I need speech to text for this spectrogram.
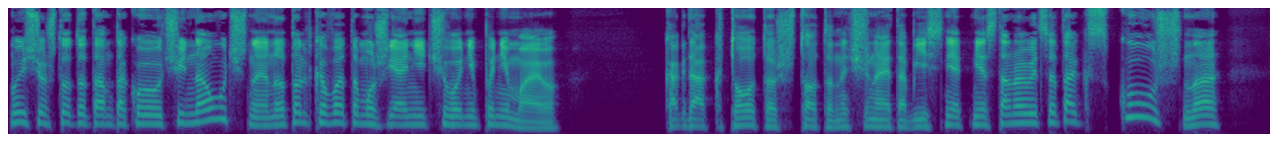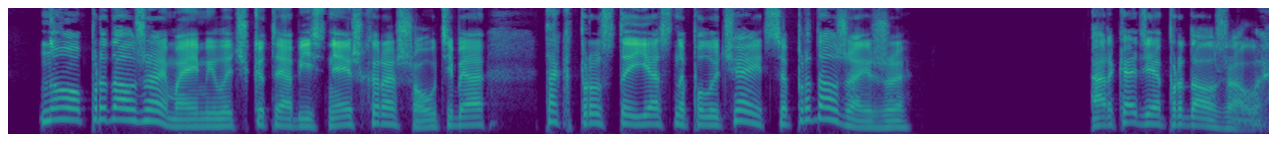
Ну, еще что-то там такое очень научное, но только в этом уж я ничего не понимаю. Когда кто-то что-то начинает объяснять, мне становится так скучно. Но продолжай, моя милочка, ты объясняешь хорошо, у тебя так просто и ясно получается, продолжай же». Аркадия продолжала.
